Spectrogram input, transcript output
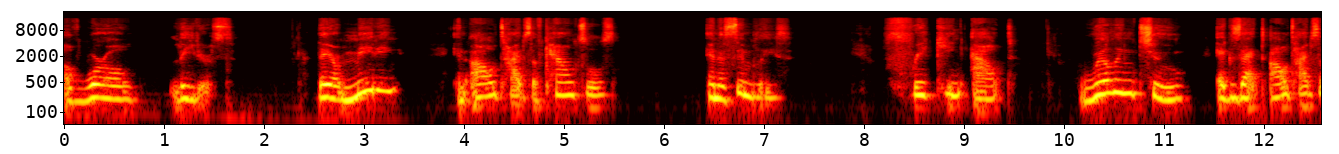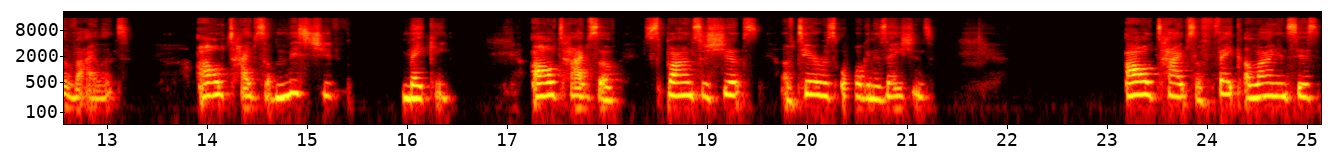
of world leaders. They are meeting in all types of councils and assemblies, freaking out, willing to exact all types of violence, all types of mischief making, all types of sponsorships of terrorist organizations, all types of fake alliances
